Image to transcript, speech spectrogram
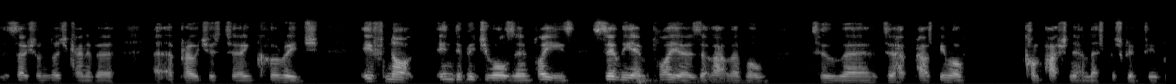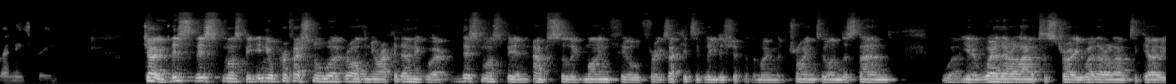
the social nudge kind of a, a approaches to encourage if not individuals and employees, certainly employers at that level to uh, to perhaps be more compassionate and less prescriptive where needs be. Jo, this this must be in your professional work rather than your academic work. This must be an absolute minefield for executive leadership at the moment, trying to understand, well, you know, where they're allowed to stray, where they're allowed to go.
